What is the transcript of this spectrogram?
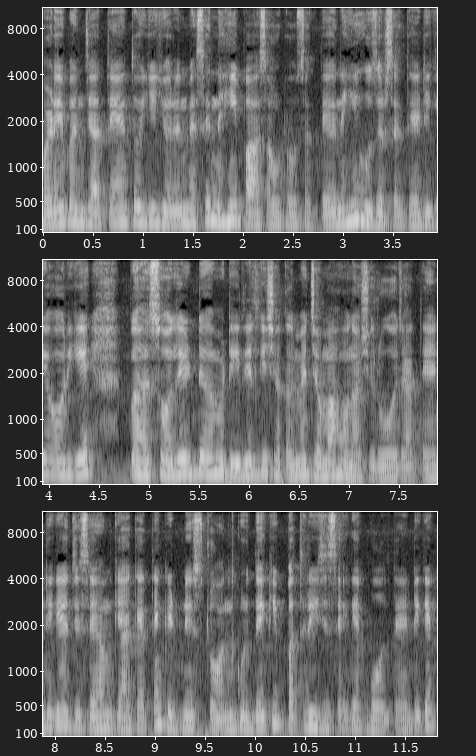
बड़े बन जाते हैं तो ये यूरिन में से नहीं पास आउट हो सकते, नहीं गुजर सकते, ठीक है? और ये सॉलिड मटेरियल की शक्ल में जमा होना शुरू हो जाते हैं, ठीक है? जिसे हम क्या कहते हैं? किडनी स्टोन गुर्दे की पथरी जिसे बोलते हैं, ठीक है?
